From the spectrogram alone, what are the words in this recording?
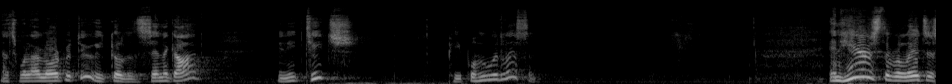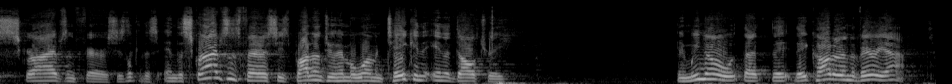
That's what our Lord would do. He'd go to the synagogue and he'd teach people who would listen. And here's the religious scribes and Pharisees. Look at this. And the scribes and Pharisees brought unto him a woman taken in adultery and we know that they, they caught her in the very act.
